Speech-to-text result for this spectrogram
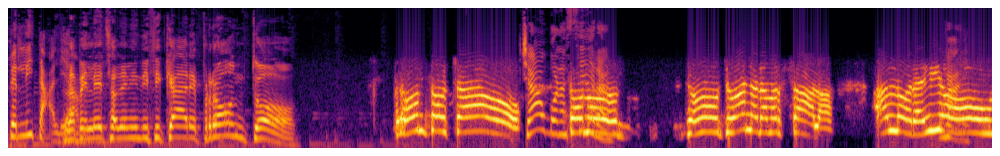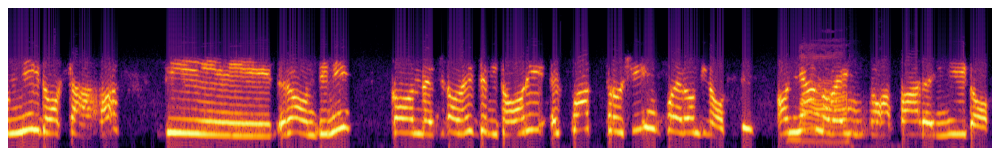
per l'Italia. La bellezza del nidificare, pronto? Pronto, ciao. Ciao, buonasera. Sono, sono Giovanna da Marsala. Allora, io Vai. ho un nido a casa di rondini con ci sono i genitori e 4-5 rondinotti. Ogni Ma- anno vengono a fare il nido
